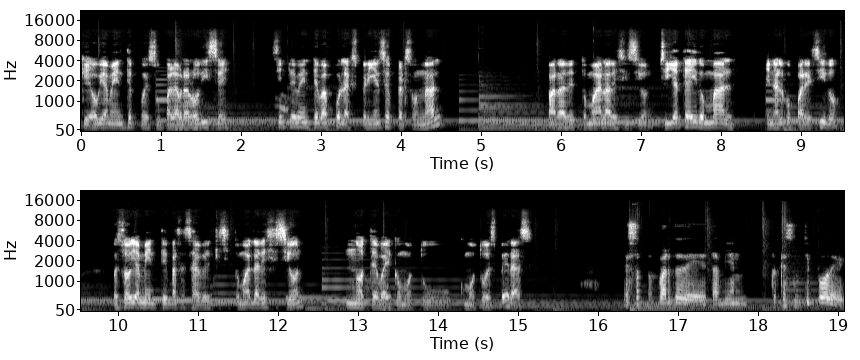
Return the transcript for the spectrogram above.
que obviamente pues su palabra lo dice, simplemente va por la experiencia personal para tomar la decisión. Si ya te ha ido mal en algo parecido, pues obviamente vas a saber que si tomas la decisión no te va a ir como tú, como tú esperas. Esta parte de también, creo que es un tipo de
